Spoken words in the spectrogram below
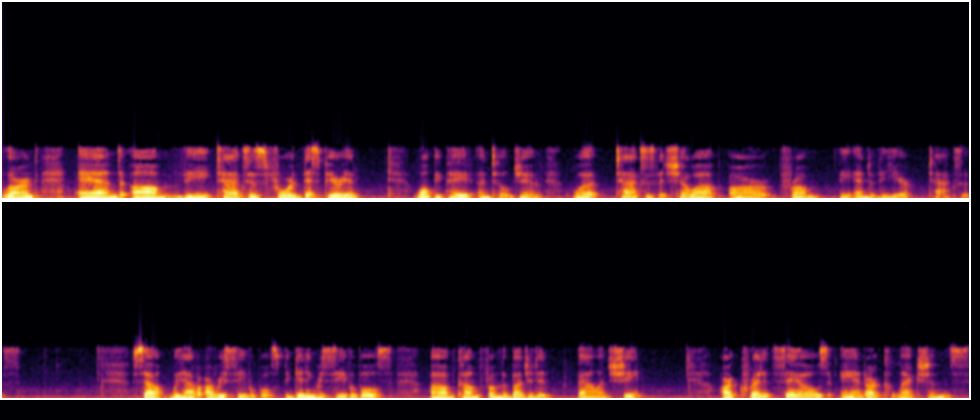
learned. And um, the taxes for this period won't be paid until June. What taxes that show up are from the end of the year taxes. So we have our receivables. Beginning receivables um, come from the budgeted balance sheet. Our credit sales and our collections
